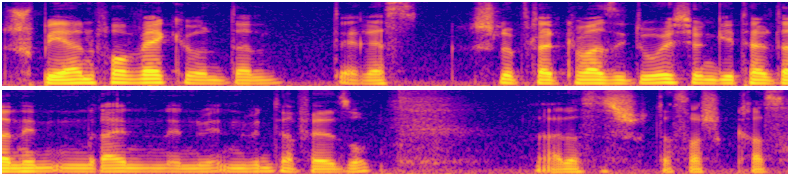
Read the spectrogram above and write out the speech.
Speeren vorweg und dann der Rest schlüpft halt quasi durch und geht halt dann hinten rein in, in Winterfell so. Ja, das ist das war schon krass.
